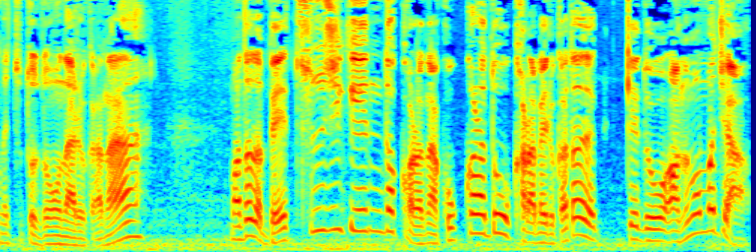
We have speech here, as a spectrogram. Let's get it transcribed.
ちょっとどうなるかな。まあ、ただ別次元だからな、こっからどう絡めるか。だけど、あのままじゃ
